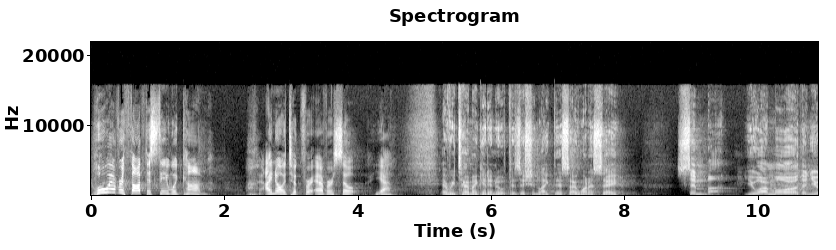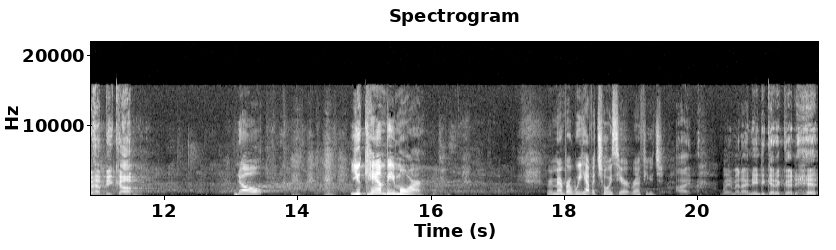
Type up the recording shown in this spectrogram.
Whoever thought this day would come? I know it took forever. So, yeah. Every time I get into a position like this, I want to say, Simba, you are more than you have become. No, you can be more. Remember, we have a choice here at Refuge. I, wait a minute, I need to get a good hit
